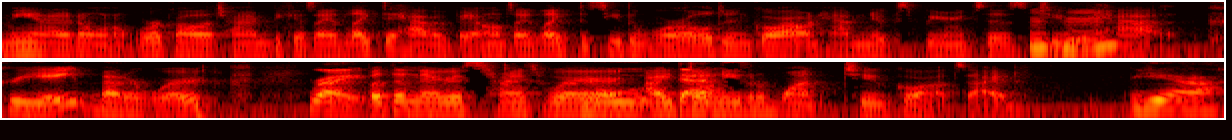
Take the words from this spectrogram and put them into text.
man, I don't want to work all the time because I'd like to have a balance. I'd like to see the world and go out and have new experiences to Mm-hmm. ha- create better work. right. But then there is times where Ooh, I don't even want to go outside. Yeah.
